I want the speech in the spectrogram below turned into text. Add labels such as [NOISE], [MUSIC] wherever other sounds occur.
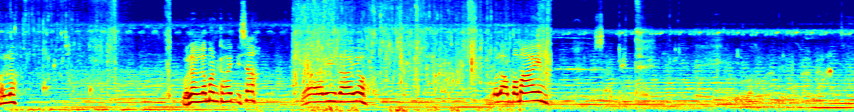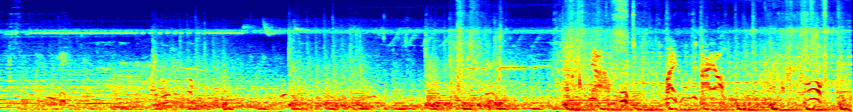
Hala. Walang laman kahit isa. Yari tayo. Wala akong pamain. Sabit. Iwan mo natin yung camera. May huli. May huli ito. May tayo! Oh!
